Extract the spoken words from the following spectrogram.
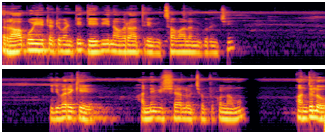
రాబోయేటటువంటి దేవీ నవరాత్రి ఉత్సవాలను గురించి ఇదివరకే అన్ని విషయాలు చెప్పుకున్నాము. అందులో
